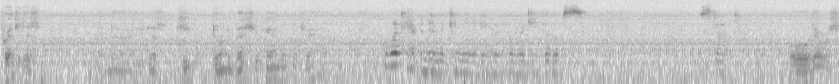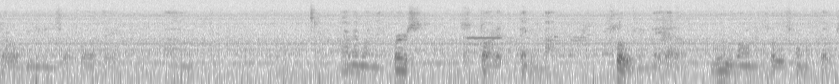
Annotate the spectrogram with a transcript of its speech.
prejudice. And uh, you just keep doing the best you can with what you have. What happened in the community when Homer G. Phillips stopped? Oh, there were several meetings and so forth. They, um, I remember when they first started thinking about closing, they had a move on to close Homer Phillips.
